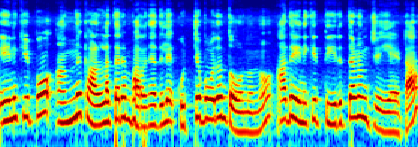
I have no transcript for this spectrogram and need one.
എനിക്കിപ്പോൾ അന്ന് കള്ളത്തരം പറഞ്ഞതിൽ കുറ്റബോധം തോന്നുന്നു. അത് എനിക്ക് തിരുത്തണം ചെയ്യേട്ടാ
